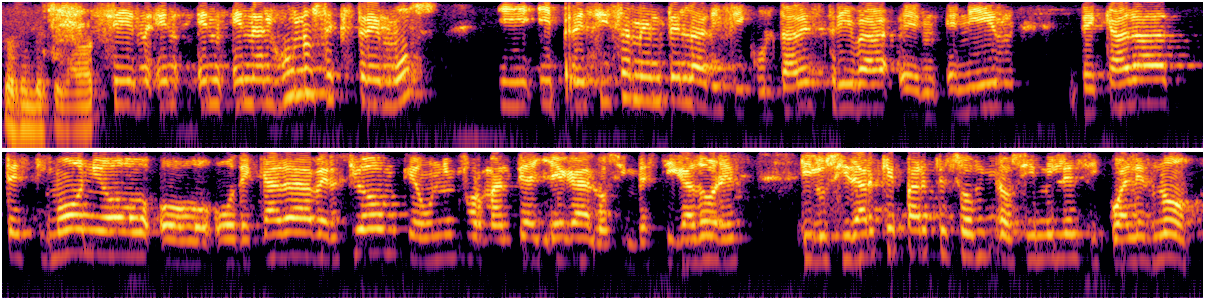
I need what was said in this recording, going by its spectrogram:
los investigadores. Sí, en, algunos extremos y, precisamente la dificultad estriba en ir de cada testimonio o, de cada versión que un informante llega a los investigadores, dilucidar qué partes son verosímiles y cuáles no.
